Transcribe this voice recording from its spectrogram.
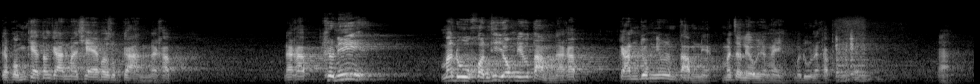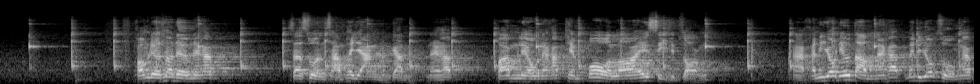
แต่ผมแค่ต้องการมาแชร์ประสบการณ์นะครับนะครับคืนนี้ มาดูคนที่ยกนิ้วต่ำนะครับ การยกนิ้วต่ำๆเนี่ยมันจะเร็วยังไงมาดูนะครับความเร็วเท่าเดิมนะครับ สัดส่วนสามพยางเหมือนกันนะครับ ความเร็วนะครับเทมโปร้อยสี่สิบสองอ่าคันนี้ยกนิ้วต่ำนะครับ ไม่ได้ยกสูงครับ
